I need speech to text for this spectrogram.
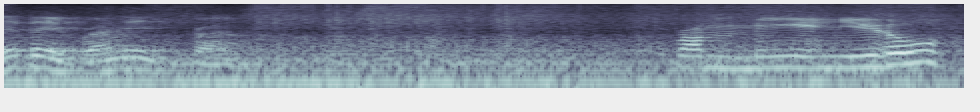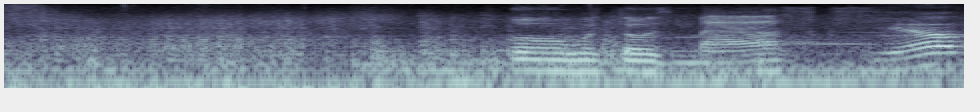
Where are they running from? From me and you? Oh, with those masks? Yep.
